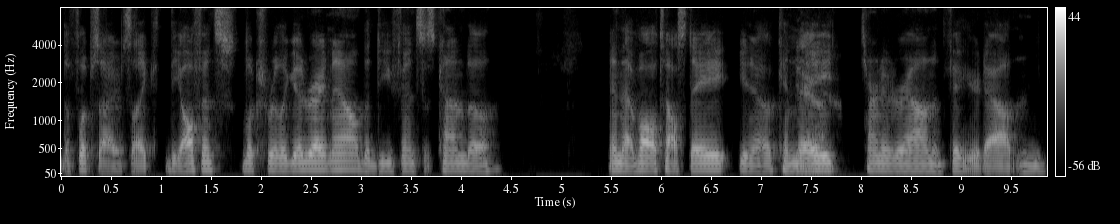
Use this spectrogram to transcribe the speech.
the flip side. It's like the offense looks really good right now. The defense is kind of in that volatile state. You know, can they turn it around and figure it out? And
